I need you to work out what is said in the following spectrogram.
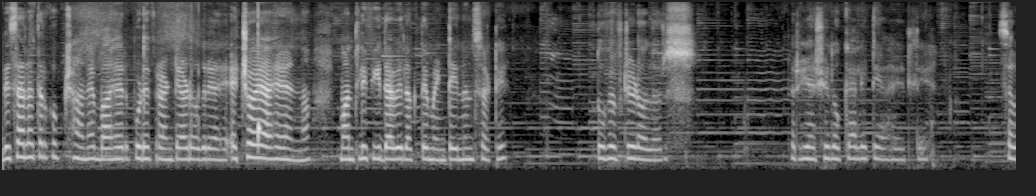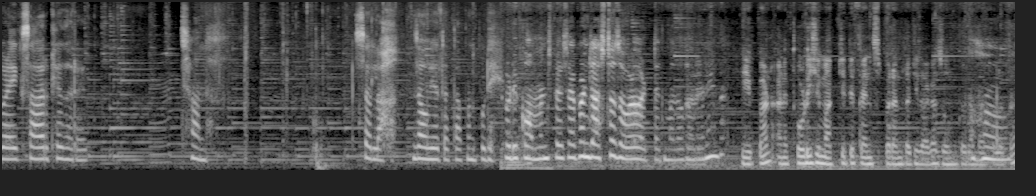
दिसायला तर खूप छान आहे. बाहेर पुढे फ्रंट यार्ड वगैरे आहे. एच ओ आहे यांना. मंथली फी द्यावी लागते मेंटेनन्ससाठी टू फिफ्टी डॉलर्स तर ही अशी लोकॅलिटी आहे इथली. सगळे एकसारखे घर आहेत. छान. चला जाऊयात आता आपण पुढे. थोडी कॉमन स्पेस आहे पण जास्त जवळ वाटतात मला घर नाही का? ही पण आणि थोडीशी मागची ते फेन्स पर्यंतची जागा झूम करून. दाखवलं होतं.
